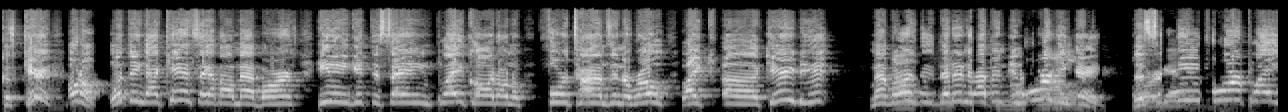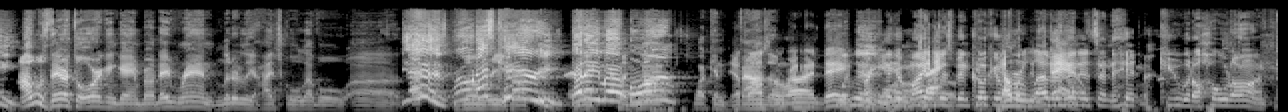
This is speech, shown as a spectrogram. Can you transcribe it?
Because Kerry, hold on. One thing I can say about Matt Barnes, he didn't get the same play called on him four times in a row like uh Kerry did. Matt Barnes, that, that didn't happen in the Oregon game. The Oregon. same four plays. I was there at the Oregon game, bro. They ran literally high school level. Uh, Yes, bro, that's read Kerry. offense, That ain't Matt Barnes. Fucking That's fathom also Ryan Day. what Yeah. Nigga on. Mike Dang. has been cooking for 11 down. minutes and hit Q with a hold on.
